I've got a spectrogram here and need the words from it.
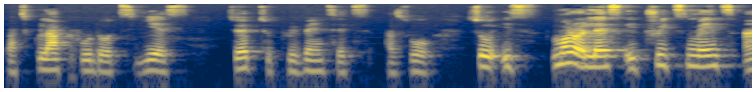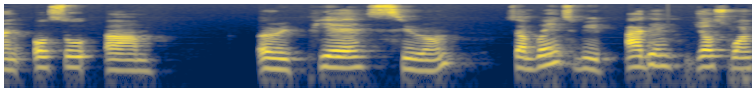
particular product. Yes to help to prevent it as well so it's more or less a treatment and also um, a repair serum. So i'm going to be adding just one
